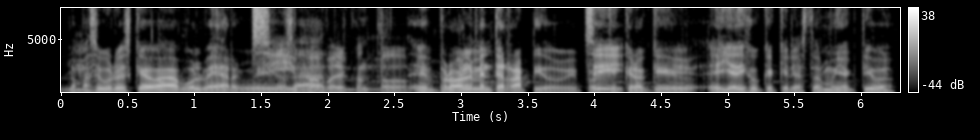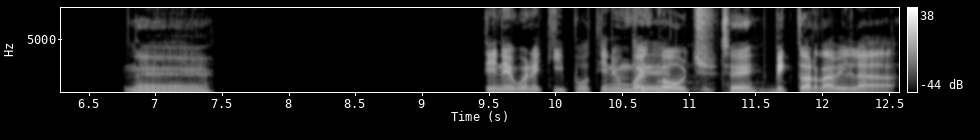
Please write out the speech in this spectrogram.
Lo más seguro es que va a volver, güey. Sí, o sea, va a volver con todo. eh, probablemente rápido, güey. Porque Sí. creo que ella dijo que quería estar muy activa. Eh, Tiene buen equipo, tiene un buen coach. Sí. Víctor Dávila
